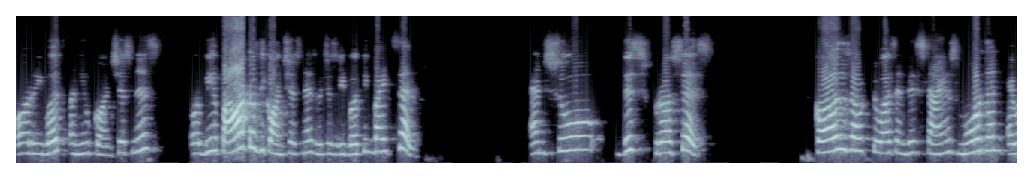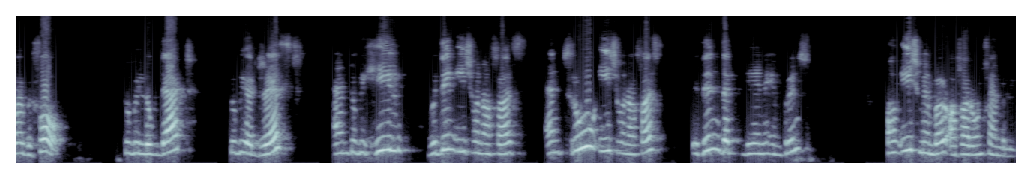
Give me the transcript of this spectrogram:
or rebirth a new consciousness or be a part of the consciousness which is rebirthing by itself. And so this process calls out to us in these times more than ever before to be looked at, to be addressed, and to be healed within each one of us and through each one of us within the DNA imprints of each member of our own family,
